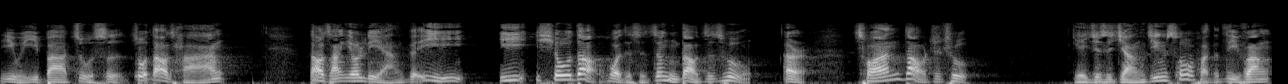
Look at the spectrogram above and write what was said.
一五一八注释做道场，道场有两个意义：一修道或者是正道之处；二传道之处，也就是讲经说法的地方。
